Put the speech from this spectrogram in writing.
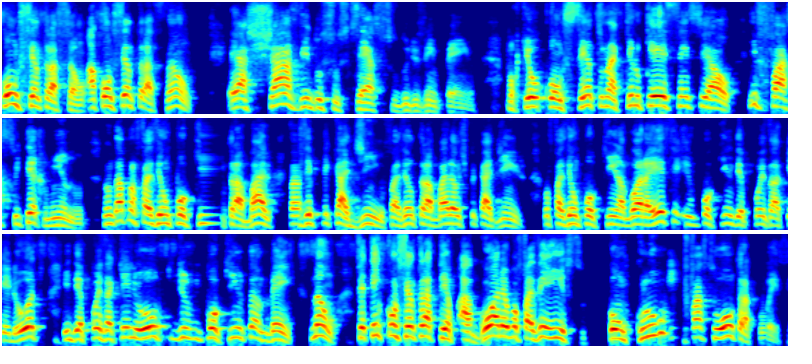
concentração. A concentração é a chave do sucesso do desempenho porque eu concentro naquilo que é essencial e faço e termino. Não dá para fazer um pouquinho de trabalho, fazer picadinho, fazer o trabalho aos picadinhos. Vou fazer um pouquinho agora esse, e um pouquinho depois aquele outro, e depois aquele outro de um pouquinho também. Não, você tem que concentrar tempo. Agora eu vou fazer isso. Concluo e faço outra coisa.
